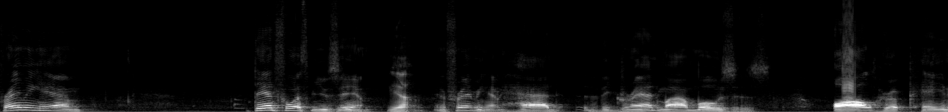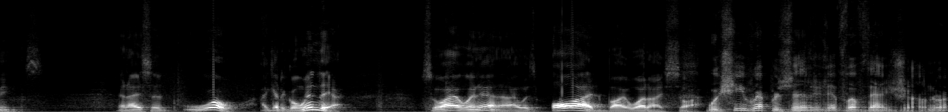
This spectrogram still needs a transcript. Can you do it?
Framingham, Danforth Museum Yeah. in Framingham had the Grandma Moses, all her paintings. And I said, Whoa, I got to go in there. So I went in and I was awed by what I saw. Was she representative of that genre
